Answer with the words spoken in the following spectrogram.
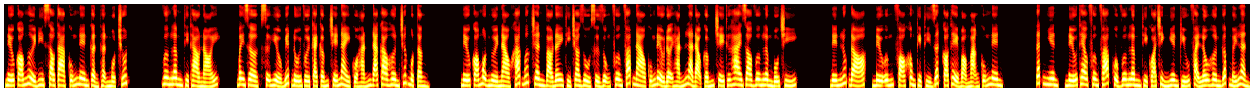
Nếu có người đi sau ta cũng nên cẩn thận một chút. Vương Lâm thì thào nói, bây giờ, sự hiểu biết đối với cái cấm chế này của hắn đã cao hơn trước một tầng. Nếu có một người nào khác bước chân vào đây thì cho dù sử dụng phương pháp nào cũng đều đợi hắn là đạo cấm chế thứ hai do Vương Lâm bố trí. Đến lúc đó, nếu ứng phó không kịp thì rất có thể bỏ mạng cũng nên. Tất nhiên, nếu theo phương pháp của Vương Lâm thì quá trình nghiên cứu phải lâu hơn gấp mấy lần.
